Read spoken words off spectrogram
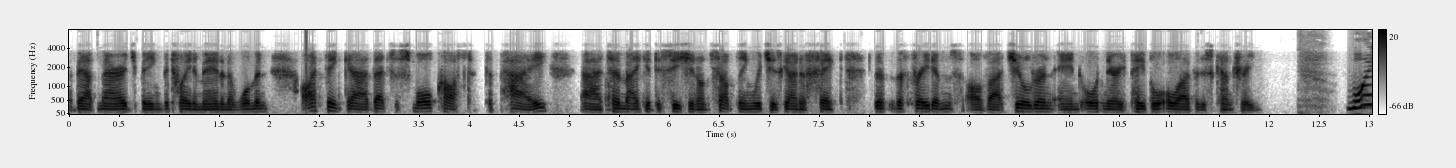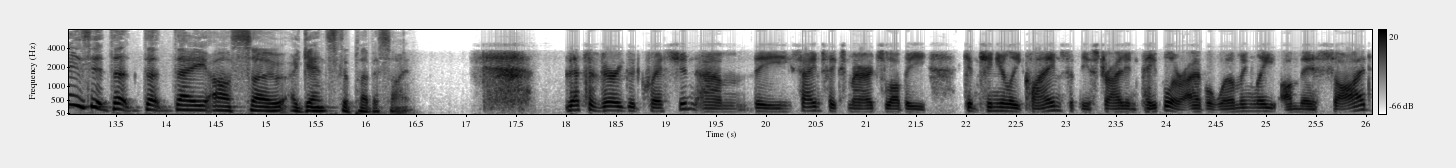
about marriage being between a man and a woman. I think that's a small cost to pay uh, to make a decision on something which is going to affect the, the freedoms of uh, children and ordinary people all over this country. Why is it that, that they are so against the plebiscite? That's a very good question. Um, the same-sex marriage lobby continually claims that the Australian people are overwhelmingly on their side.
